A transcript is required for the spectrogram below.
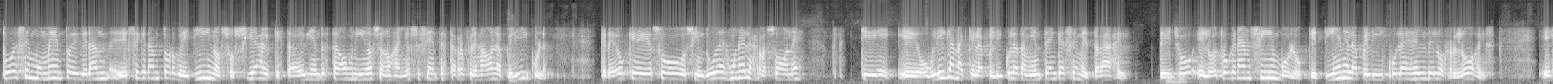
todo ese momento de gran, ese gran torbellino social que está viviendo Estados Unidos en los años 60 está reflejado en la película. Creo que eso sin duda es una de las razones que eh, obligan a que la película también tenga ese metraje. De hecho, el otro gran símbolo que tiene la película es el de los relojes. Es,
